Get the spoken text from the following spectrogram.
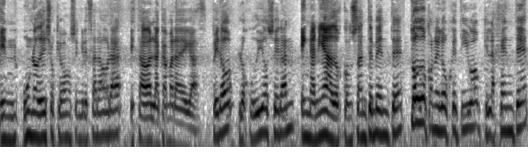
en uno de ellos que vamos a ingresar ahora estaba la cámara de gas. Pero los judíos eran engañados constantemente, todo con el objetivo que la gente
